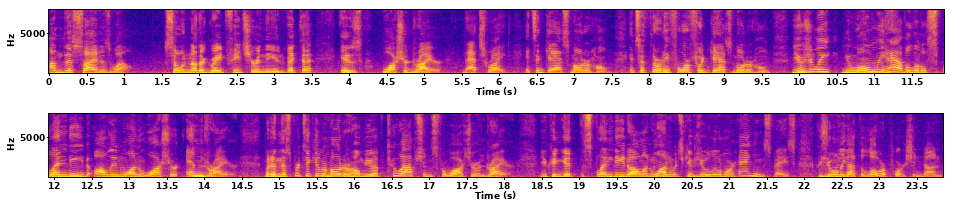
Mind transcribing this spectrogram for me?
on this side as well. So another great feature in the Invicta is washer dryer. That's right, it's a gas motorhome. It's a 34 foot gas motorhome. Usually you only have a little Splendide all in one washer and dryer. But in this particular motorhome, you have two options for washer and dryer. You can get the Splendide all-in-one, which gives you a little more hanging space because you've only got the lower portion done,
